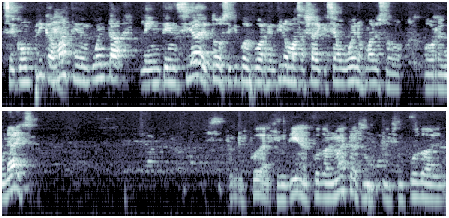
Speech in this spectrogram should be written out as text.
¿se complica más teniendo en cuenta la intensidad de todos los equipos del fútbol argentino, más allá de que sean buenos, malos o, o regulares? El fútbol argentino, el fútbol nuestro es un, fútbol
